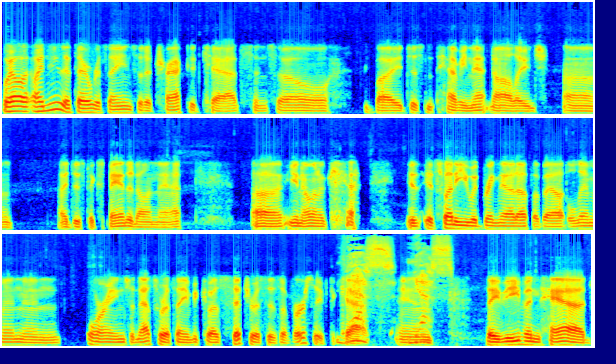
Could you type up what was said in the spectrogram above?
Well, I knew that there were things that attracted cats, and so by just having that knowledge, uh, I just expanded on that. Uh, you know, and it, it's funny you would bring that up about lemon and orange and that sort of thing because citrus is aversive to cats, yes, and yes. they've even had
